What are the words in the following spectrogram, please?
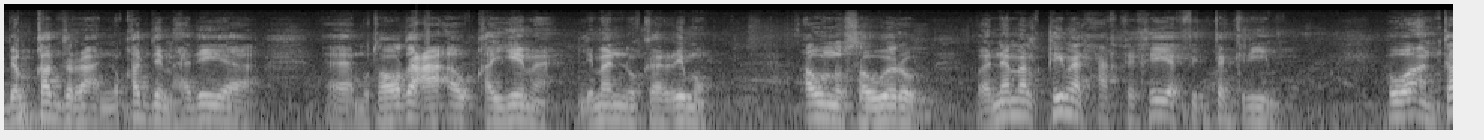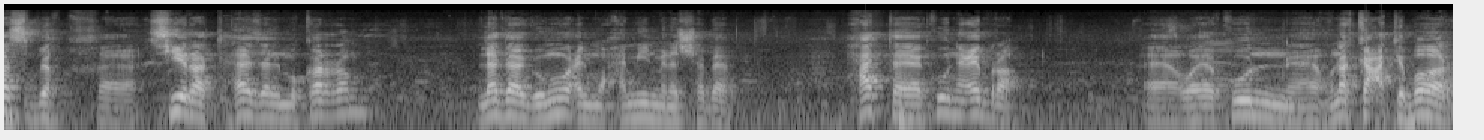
بقدر أن نقدم هديه آه، متواضعة أو قيمة لمن نكرمه أو نصوره وإنما القيمة الحقيقية في التكريم هو أن تسبق آه، سيرة هذا المكرم لدى جموع المحامين من الشباب حتى يكون عبرة آه، ويكون هناك اعتبار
